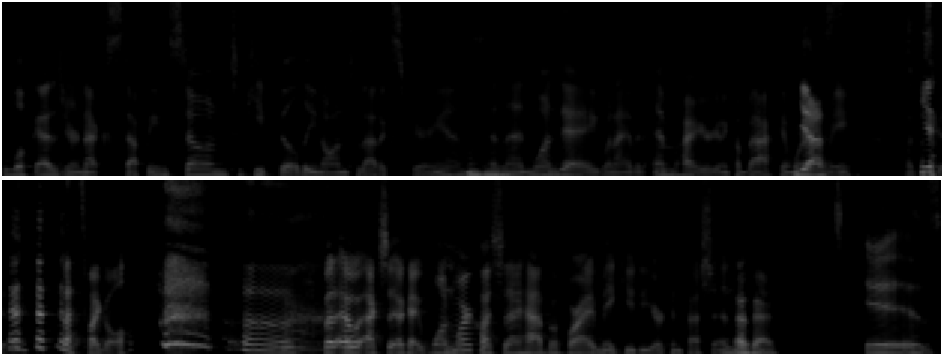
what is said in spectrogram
look as your next stepping stone to keep building onto that experience. Mhm. And then one day when I have an empire, you're going to come back and work Yes. for me. Yeah. kidding. That's my goal. Uh, but oh, actually, okay. One more question I have before I make you do your confession okay is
